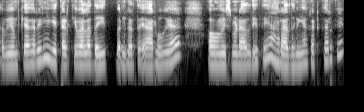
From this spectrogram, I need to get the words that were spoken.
अभी हम क्या करेंगे? ये तड़के वाला दही बनकर तैयार हो गया है। अब हम इसमें डाल देते हैं हरा धनिया कट करके।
